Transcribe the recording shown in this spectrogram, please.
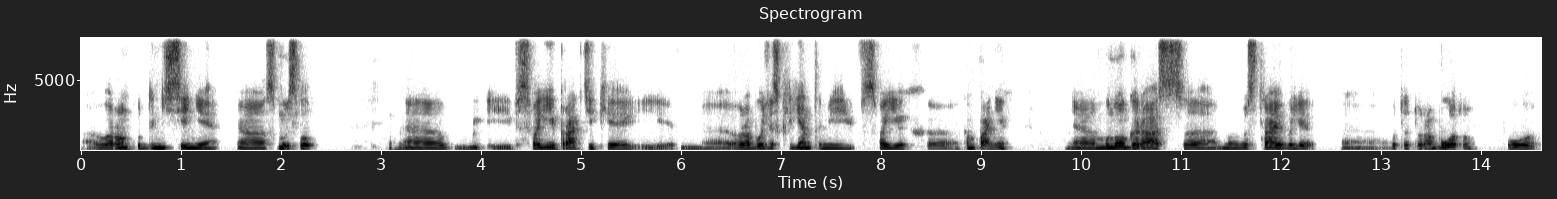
воронку донесения смыслов и в своей практике, и в работе с клиентами, и в своих компаниях много раз мы выстраивали вот эту работу по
